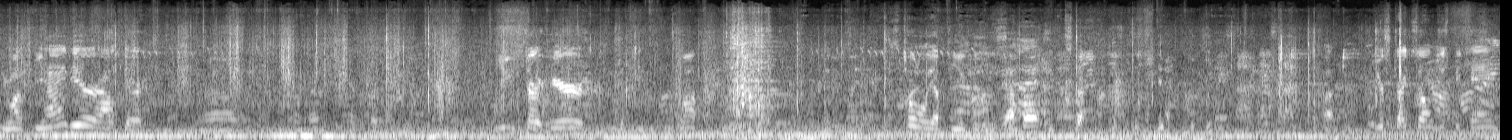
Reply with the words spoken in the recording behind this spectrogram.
You want behind here or out there? You can start here. Well, it's totally up to you. 'cause Got that? You can start. uh, your strike zone just became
